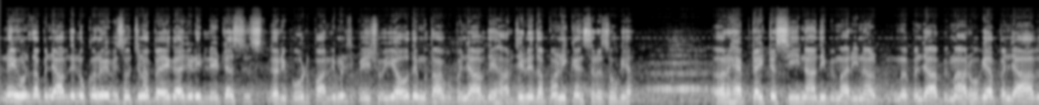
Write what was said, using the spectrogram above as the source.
ਨਹੀਂ, ਹੁਣ ਤਾਂ ਪੰਜਾਬ ਦੇ ਲੋਕਾਂ ਨੂੰ ਇਹ ਵੀ ਸੋਚਣਾ ਪਏਗਾ, ਜਿਹੜੀ ਲੇਟੈਸਟ ਰਿਪੋਰਟ ਪਾਰਲੀਮੈਂਟ 'ਚ ਪੇਸ਼ ਹੋਈ ਆ, ਉਹਦੇ ਮੁਤਾਬਕ ਪੰਜਾਬ ਦੇ ਹਰ ਜ਼ਿਲ੍ਹੇ ਦਾ ਪਾਣੀ ਕੈਂਸਰਸ ਹੋ ਗਿਆ ਔਰ ਹੈਪੇਟਾਈਟਸ ਸੀ ਨਾਂ ਦੀ ਬਿਮਾਰੀ ਨਾਲ ਪੰਜਾਬ ਬਿਮਾਰ ਹੋ ਗਿਆ। ਪੰਜਾਬ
